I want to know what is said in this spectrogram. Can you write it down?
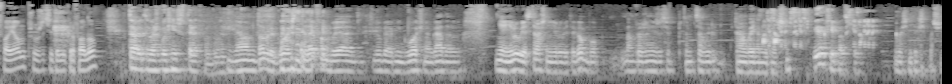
swoją przy użyciu do mikrofonu? To, ty masz głośniejszy telefon. Bo... Ja mam dobry, głośny telefon, bo ja lubię, jak mi głośno gada. Nie, nie lubię, strasznie nie lubię tego, bo mam wrażenie, że się potem cały tramwaj na mnie patrzy. I tak się patrzy. Właśnie tak się patrzy.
